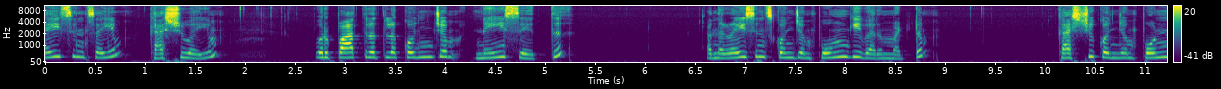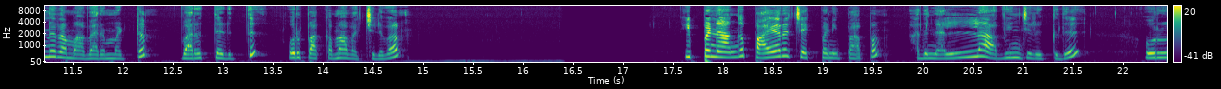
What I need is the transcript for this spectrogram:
ரைசின்ஸையும் கஷுவையும் ஒரு பாத்திரத்தில் கொஞ்சம் நெய் சேர்த்து அந்த ரைசின்ஸ் கொஞ்சம் பொங்கி வரும் மட்டும் கஷு கொஞ்சம் பொன்னிறமாக வரும் மட்டும் வறுத்தெடுத்து ஒரு பக்கமாக வச்சுடுவோம். இப்போ நாங்கள் பயரை செக் பண்ணி பார்ப்போம். அது நல்லா அவிஞ்சிருக்குது. ஒரு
